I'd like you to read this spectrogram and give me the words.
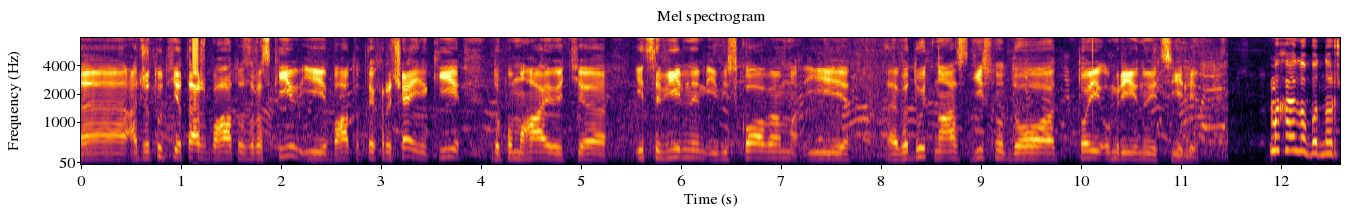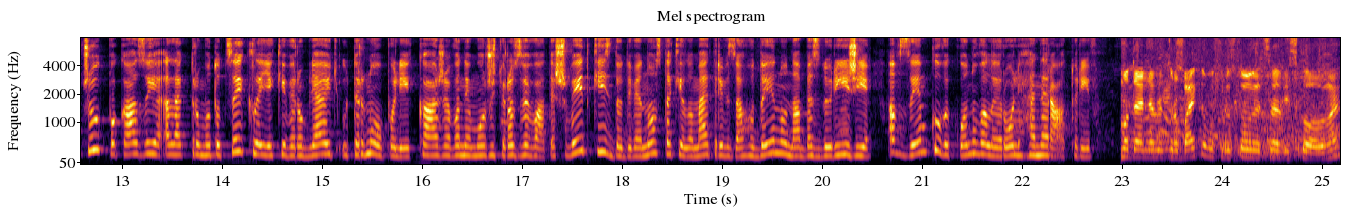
Е, Адже тут є теж багато зразків і багато тих речей, які допомагають е, і цивільним, і військовим, і е, ведуть нас дійсно до тої омріяної цілі. Михайло Боднарчук показує електромотоцикли, які виробляють у Тернополі. Каже, вони можуть розвивати швидкість до 90 км за годину на бездоріжжі, а взимку виконували роль генераторів. Модель електробайка використовується військовими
